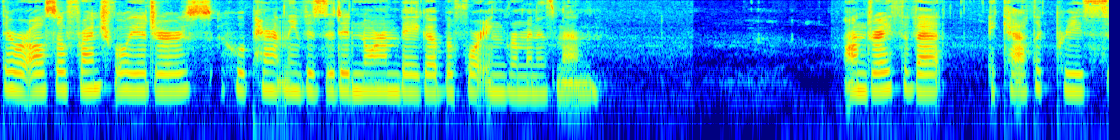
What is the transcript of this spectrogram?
There were also French voyagers who apparently visited Norumbega before Ingram and his men. Andre Thevet, a Catholic priest,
